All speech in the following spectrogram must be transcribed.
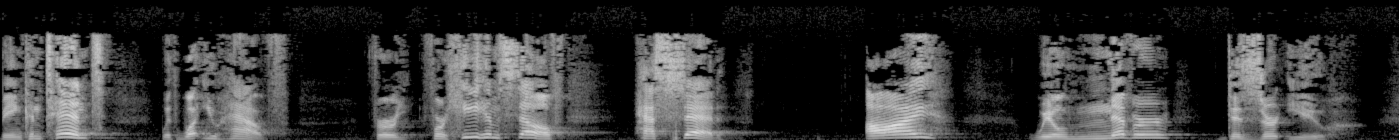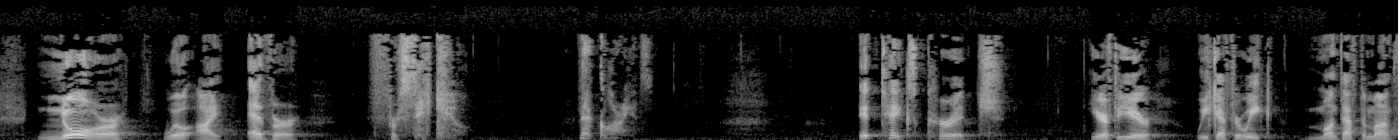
Being content with what you have. For, for he himself has said, I will never desert you, nor will I ever forsake you. Isn't that glorious? It takes courage year after year, week after week, month after month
